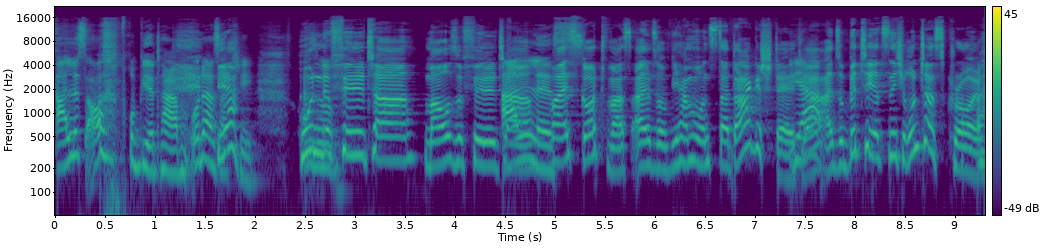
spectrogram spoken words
alles ausprobiert haben, oder Sachi? Ja. Hundefilter, Mausefilter, alles. weiß Gott was. Also, wie haben wir uns da dargestellt? Ja. ja? Also bitte jetzt nicht runterscrollen.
